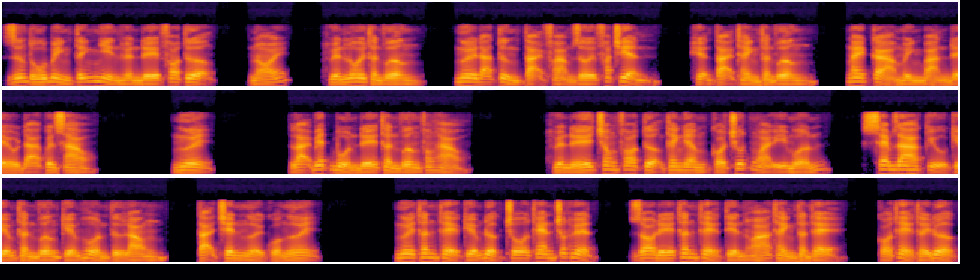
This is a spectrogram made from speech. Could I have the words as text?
Dương Tú bình tĩnh nhìn huyền đế pho tượng, nói, huyền lôi thần vương, ngươi đã từng tại phàm giới phát triển, hiện tại thành thần vương, ngay cả mình bản đều đã quên sao. Ngươi, lại biết bổn đế thần vương phong hảo. Huyền đế trong pho tượng thanh âm có chút ngoài ý muốn, xem ra cựu kiếm thần vương kiếm hồn tử long, tại trên người của ngươi. Ngươi thân thể kiếm được chỗ then chốt huyệt, do đế thân thể tiến hóa thành thần thể, có thể thấy được.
